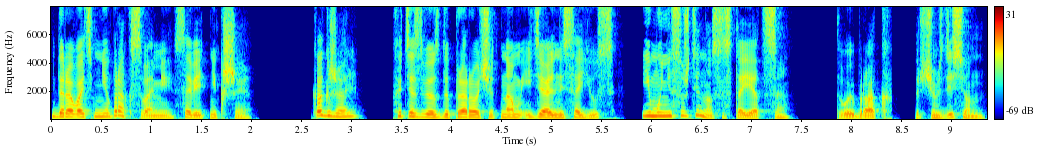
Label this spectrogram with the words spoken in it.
даровать мне брак с вами, советник Ше. Как жаль. Хотя звезды пророчат нам идеальный союз, ему не суждено состояться. «Твой брак? Причем здесь он?»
